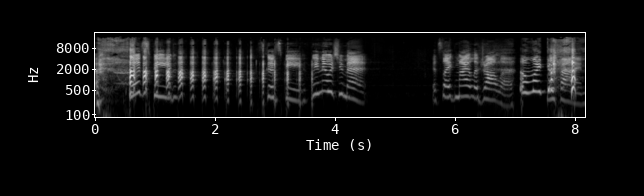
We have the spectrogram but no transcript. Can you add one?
Good speed. It's good speed. We knew what you meant. It's like Mila Jala. oh my We're god fine.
